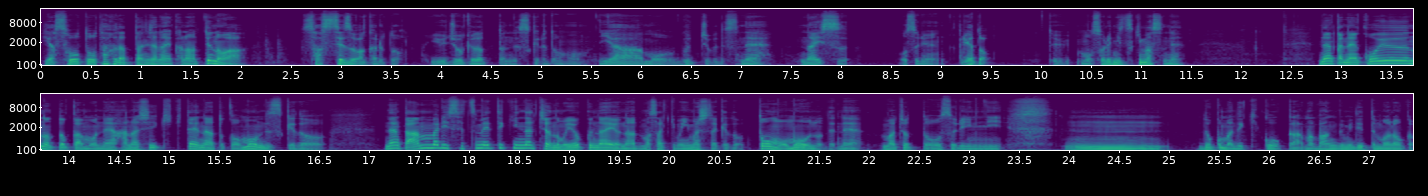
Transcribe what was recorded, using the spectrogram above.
いや相当タフだったんじゃないかなっていうのは察せずわかるという状況だったんですけれども。いやーもうグッジョブですね。ナイス。オスリンありがとう。というもうそれにつきますね。なんかねこういうのとかもね話聞きたいなとか思うんですけどなんかあんまり説明的になっちゃうのも良くないよな、まあ、さっきも言いましたけどとも思うのでねまあちょっとオスリンにうーんどこまで聞こうか、まあ、番組出てもらおうか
